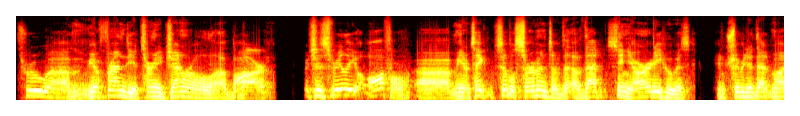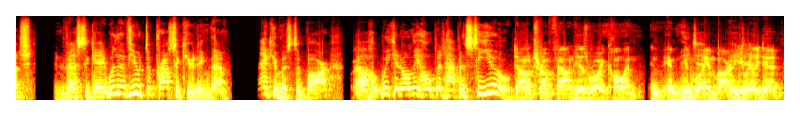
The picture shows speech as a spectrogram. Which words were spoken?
through um, your friend, the Attorney General uh, Barr, Bar. which is really awful. Um, you know, take civil servant of, the, of that seniority who has contributed that much, investigate with a view to prosecuting them. Thank you, Mr. Barr. Uh, we can only hope it happens to you. Donald Trump found his Roy Cohn in, in, in. William Barr. He He, did. really did.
